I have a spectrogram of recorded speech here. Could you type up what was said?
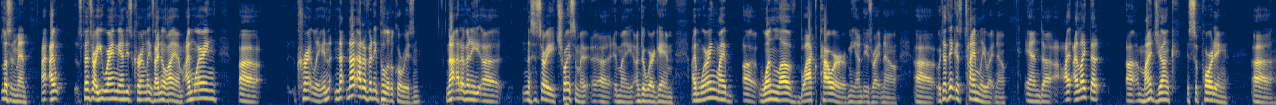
listen, man, I, I Spencer, are you wearing MeUndies currently? Because I know I am. I'm wearing uh, currently, and not not out of any political reason, not out of any uh, necessary choice in my uh, in my underwear game. I'm wearing my uh, One Love Black Power MeUndies right now, uh, which I think is timely right now, and uh, I, I like that uh, my junk is supporting uh,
